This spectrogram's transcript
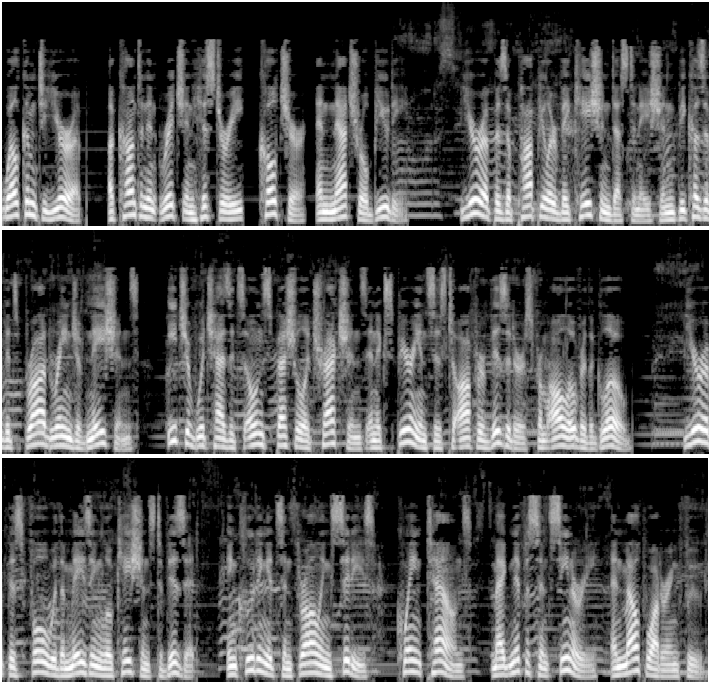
Welcome to Europe, a continent rich in history, culture, and natural beauty. Europe is a popular vacation destination because of its broad range of nations, each of which has its own special attractions and experiences to offer visitors from all over the globe. Europe is full with amazing locations to visit, including its enthralling cities, quaint towns, magnificent scenery, and mouthwatering food.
